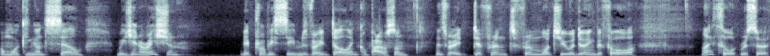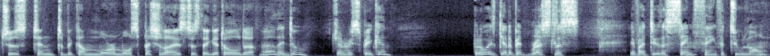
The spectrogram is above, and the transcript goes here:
I'm working on cell regeneration. It probably seems very dull in comparison. It's very different from what you were doing before. I thought researchers tend to become more and more specialized as they get older. Well, they do, generally speaking. But I always get a bit restless if I do the same thing for too long.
